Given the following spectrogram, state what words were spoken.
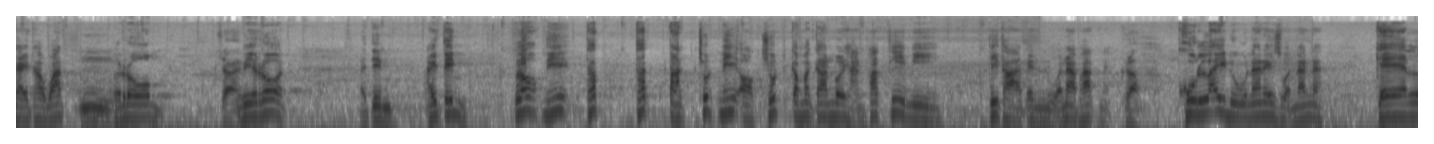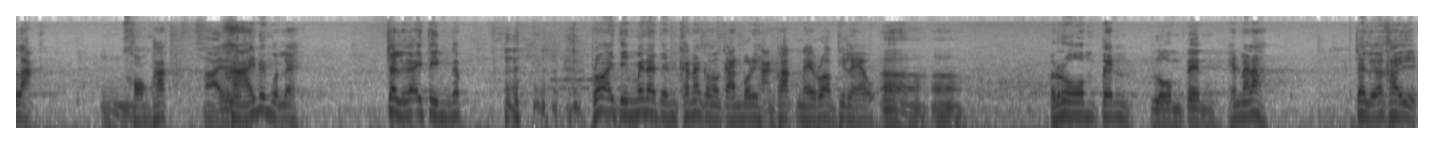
ชัยธวัฒน์อืมโรมใช่วิโรธไอติม ไอติม รอบนี้ถ้าถ้าตัดชุดนี้ออกชุดกรรมการบริหารพักที่มีพิธาเป็นหัวหน้าพักเนี่ยครับ คุณไล่ดูนะในส่วนนั้นนะแกนหลักอืมของพักหายไปเลยหายไปหมดเลย จะเหลือไอติมครับ เพราะไอติมไม่ได้เป็นคณะกรรมการบริหารพักในรอบที่แล้ว เออเออโรมเป็นโลมเป็นเห็นไหมล่ะ จะเหลือใครอีก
